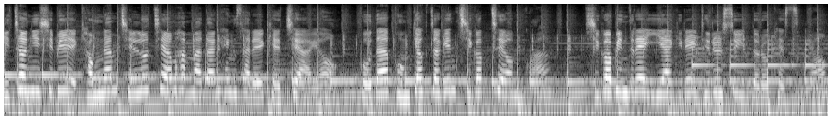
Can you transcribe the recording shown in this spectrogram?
2021 경남 진로 체험 한마당 행사를 개최하여 보다 본격적인 직업 체험과 직업인들의 이야기를 들을 수 있도록 했으며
